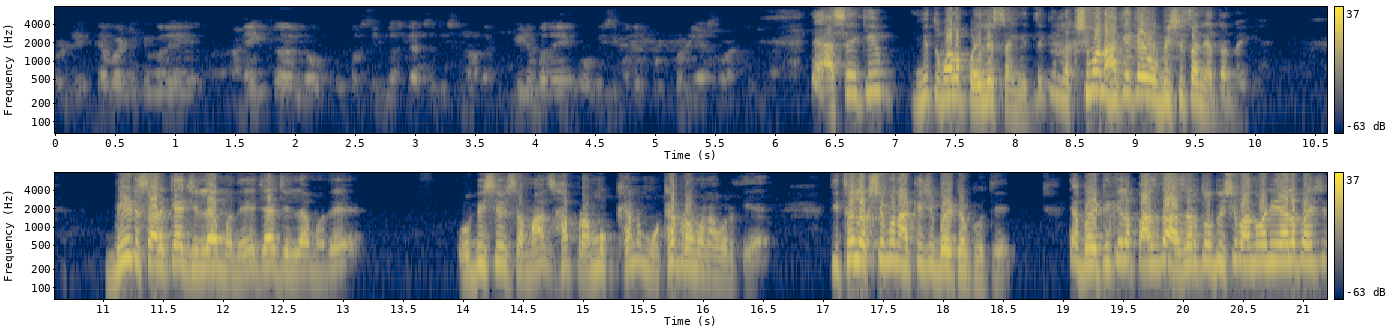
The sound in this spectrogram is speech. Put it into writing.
पडली. त्या बैठकीमध्ये अनेक लोक उपस्थित नसल्याचं दिसून आलं. बीडमध्ये ओबीसी मध्ये फूट पडली असं वाटतं. असं आहे की मी तुम्हाला पहिलेच सांगितलं की लक्ष्मण हाके काही ओबीसीचा नेता नाही बीड सारख्या जिल्ह्यामध्ये ज्या जिल्ह्यामध्ये ओबीसी समाज हा प्रामुख्यानं मोठ्या प्रमाणावरती आहे तिथं लक्ष्मण हाकेची बैठक होते. त्या बैठकीला पाच दहा हजार तर ओबीसी बांधवांनी यायला पाहिजे.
